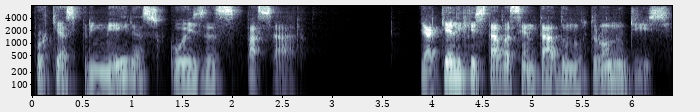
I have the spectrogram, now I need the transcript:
porque as primeiras coisas passaram. E aquele que estava sentado no trono disse:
